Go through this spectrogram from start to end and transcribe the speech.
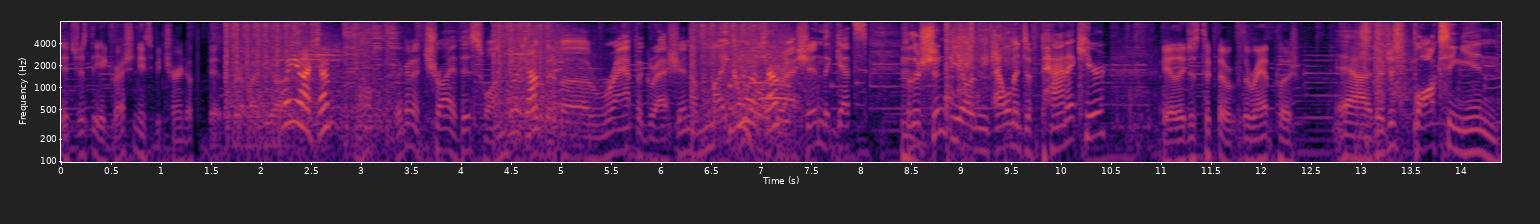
It's just the aggression needs to be turned up a bit for MIBR. What you want, son? They're gonna try this one. A little bit of a ramp aggression, a micro What's aggression that gets. So there shouldn't be an element of panic here. Yeah, they just took the, the ramp push. Yeah, they're just boxing in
